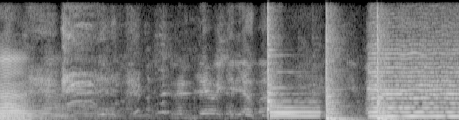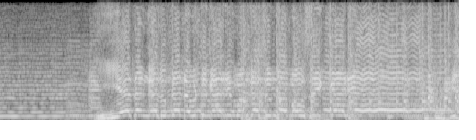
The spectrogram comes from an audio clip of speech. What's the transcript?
ஆ. ஏதங்க துங்க விட்டுக்காரி மங்க சுண்ட மௌசிக்காரி ஏதங்க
